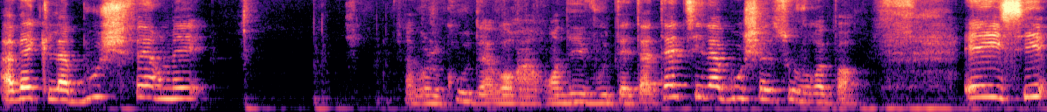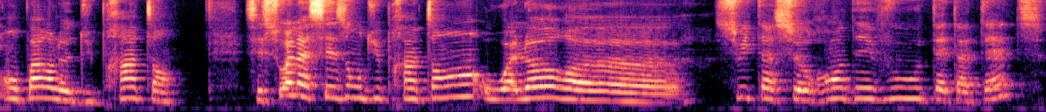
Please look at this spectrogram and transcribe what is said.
Avec la bouche fermée. Ça vaut le coup d'avoir un rendez-vous tête à tête si la bouche ne s'ouvre pas. Et ici, on parle du printemps. C'est soit la saison du printemps ou alors, euh, suite à ce rendez-vous tête à tête,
